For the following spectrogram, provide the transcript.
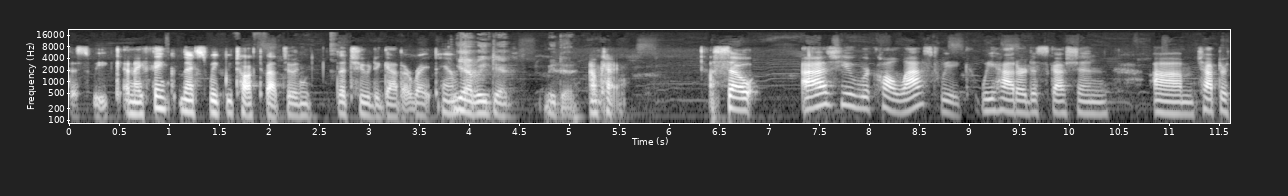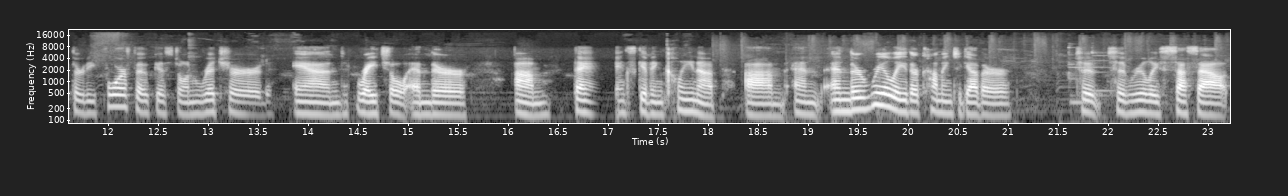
this week. And I think next week we talked about doing the two together, right, Pam? Yeah, we did. We did. Okay. So, as you recall, last week we had our discussion. Um, chapter 34 focused on Richard and Rachel and their um, Thanksgiving cleanup, um, and and they're really they're coming together to to really suss out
